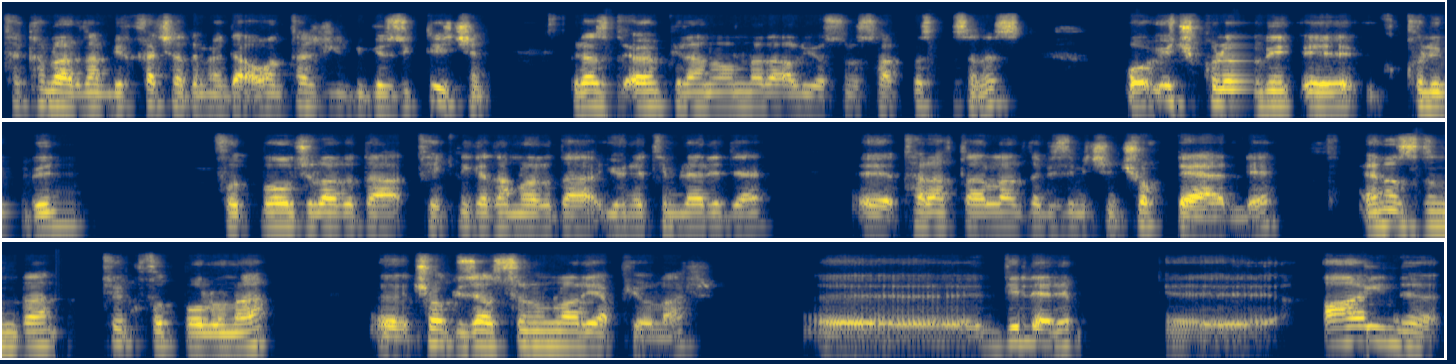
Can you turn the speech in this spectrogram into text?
takımlardan birkaç adım önde avantaj gibi gözüktüğü için biraz ön plana onları alıyorsunuz, haklısınız. O üç kulübü, e, kulübün futbolcuları da, teknik adamları da, yönetimleri de, e, taraftarları da bizim için çok değerli. En azından Türk futboluna e, çok güzel sunumlar yapıyorlar. Dilerim aynı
